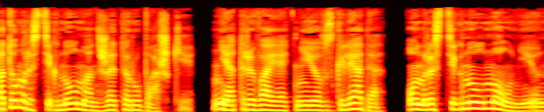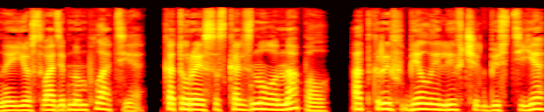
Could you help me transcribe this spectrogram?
Потом расстегнул манжеты рубашки. Не отрывая от нее взгляда, он расстегнул молнию на ее свадебном платье, которое соскользнуло на пол, открыв белый лифчик бюстье,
